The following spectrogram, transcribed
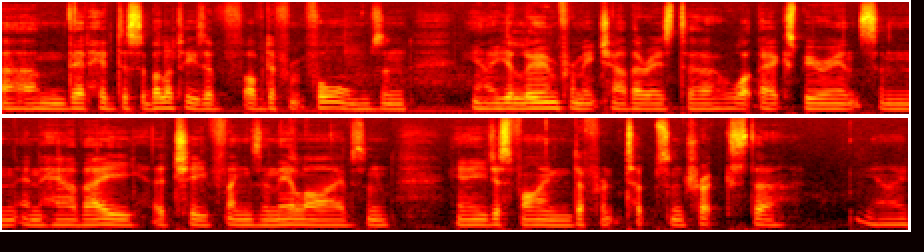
um, that had disabilities of, of different forms. And you know, you learn from each other as to what they experience and, and how they achieve things in their lives. And you, know, you just find different tips and tricks to, you know,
